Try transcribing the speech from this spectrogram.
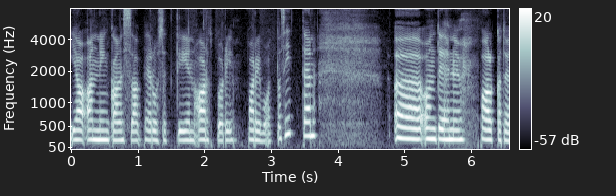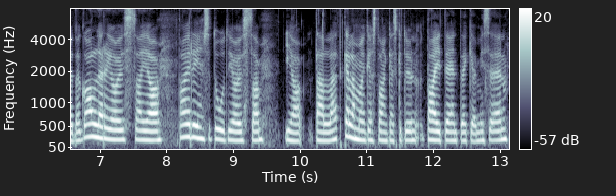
ja Annin kanssa perustettiin Artbori pari vuotta sitten. Ö, on tehnyt palkkatöitä gallerioissa ja taideinstituutioissa ja tällä hetkellä mä oikeastaan keskityn taiteen tekemiseen,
